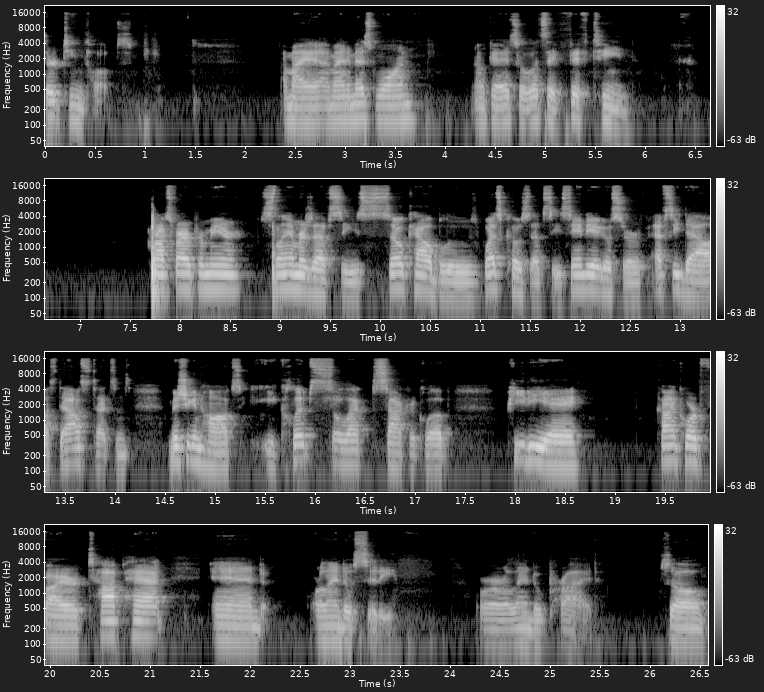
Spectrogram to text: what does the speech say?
13 clubs. I might, I might have missed one. Okay, so let's say 15. Crossfire Premier, Slammers FC, SoCal Blues, West Coast FC, San Diego Surf, FC Dallas, Dallas Texans, Michigan Hawks, Eclipse Select Soccer Club, PDA, Concord Fire, Top Hat, and Orlando City or Orlando Pride. So,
